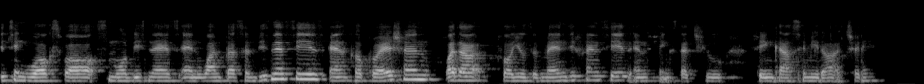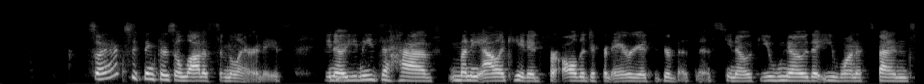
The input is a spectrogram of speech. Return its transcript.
Meeting works for small business and one person businesses and corporation. What are for you the main differences and things that you think are similar actually? So I actually think there's a lot of similarities. You know, you need to have money allocated for all the different areas of your business. You know, if you know that you want to spend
